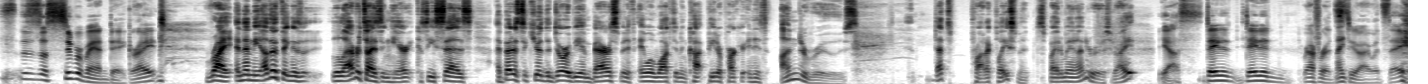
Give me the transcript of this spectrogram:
This this is a Superman dig, right? right. And then the other thing is a little advertising here because he says, "I better secure the door. It'd be embarrassment if anyone walked in and caught Peter Parker in his underoos." That's product placement. Spider-Man underoos, right? yes, dated dated reference too. I would say.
